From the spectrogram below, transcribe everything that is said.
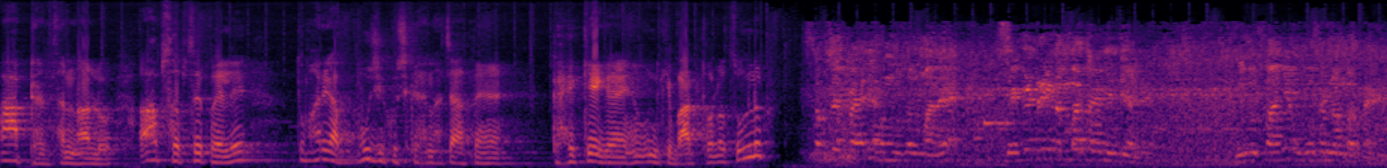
आप टेंशन ना लो। आप सबसे पहले तुम्हारे अब्बू जी कुछ कहना चाहते हैं। कह के गए हैं, उनकी बात थोड़ा सुन लो। सबसे पहले हम मुसलमान हैं। सेकेंडरी नंबर पे हम इंडियन हैं हिंदुस्तानी हम दूसरे नंबर पे हैं।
